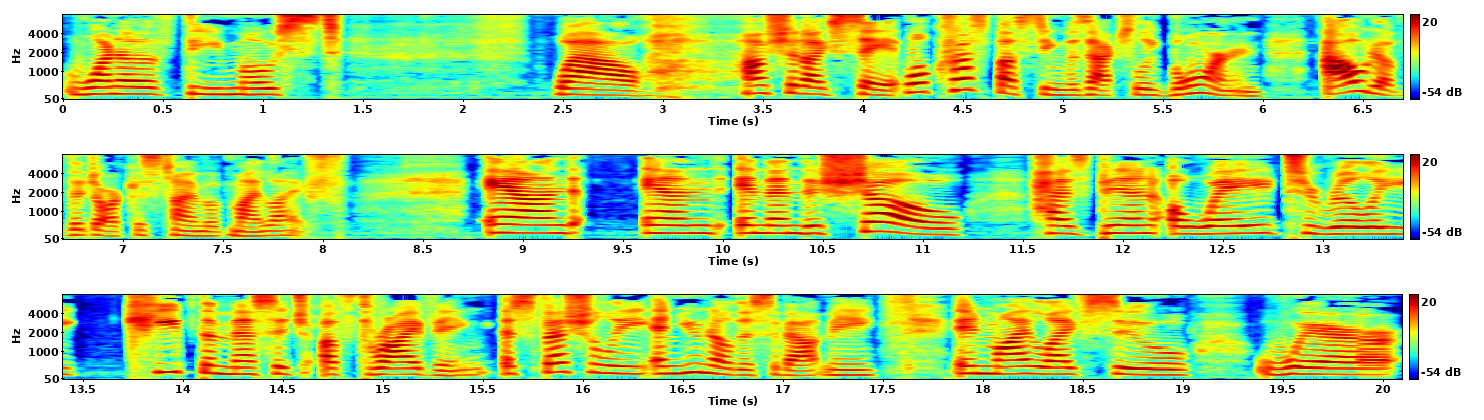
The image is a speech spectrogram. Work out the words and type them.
One of the most, wow, how should I say it? Well, crust busting was actually born out of the darkest time of my life. And, and, and then this show has been a way to really keep the message of thriving, especially, and you know this about me, in my life, Sue, where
